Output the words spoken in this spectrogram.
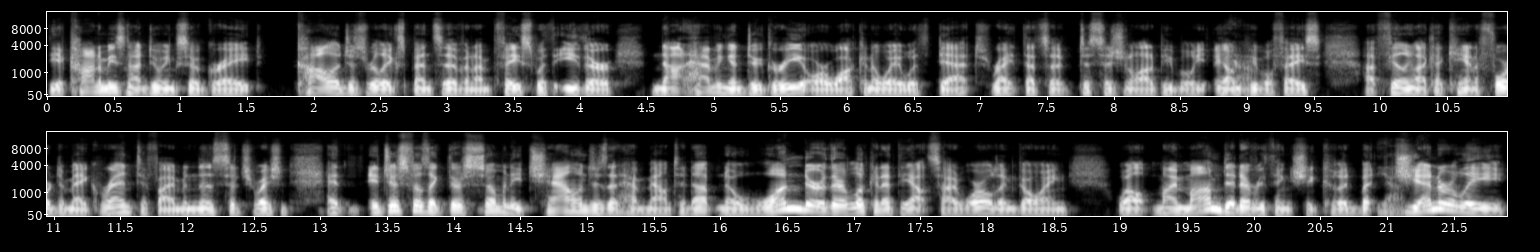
the economy's not doing so great college is really expensive and I'm faced with either not having a degree or walking away with debt, right? That's a decision a lot of people, young Yeah. people face, uh, feeling like I can't afford to make rent if I'm in this situation. It, it just feels like there's so many challenges that have mounted up. No wonder they're looking at the outside world and going, well, my mom did everything she could, but Yeah. generally,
